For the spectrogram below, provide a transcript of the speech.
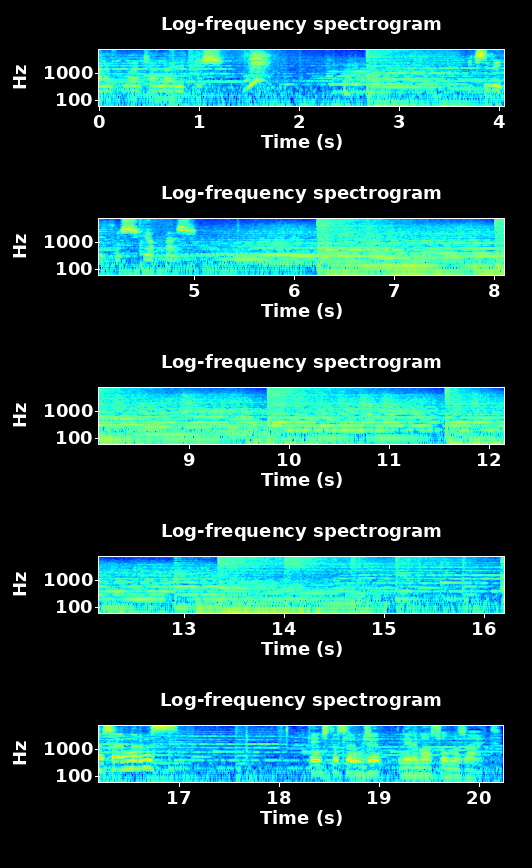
Efendim mankenler gitmiş. Ne? İkisi de gitmiş. Yoklar. Tasarımlarımız genç tasarımcı Neriman Solmaz'a ait.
